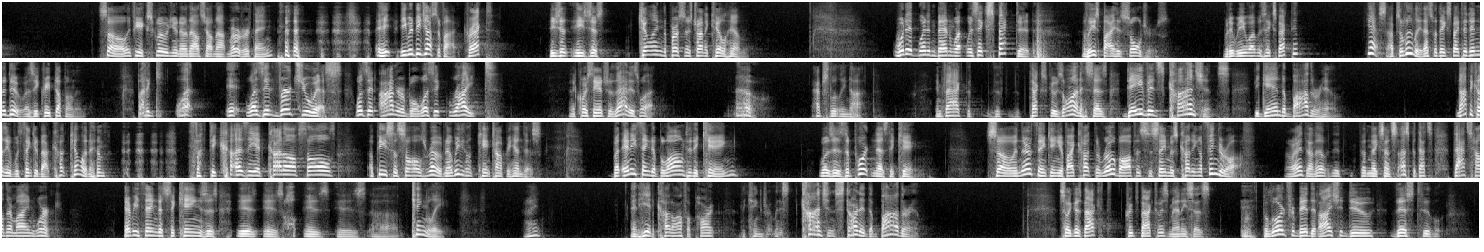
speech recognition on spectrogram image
So if you exclude, you know, thou shalt not murder thing, he, he would be justified, correct? He's just, he's just killing the person who's trying to kill him. Would it would have been what was expected, at least by his soldiers? Would it be what was expected? Yes, absolutely. That's what they expected him to do as he creeped up on him. But what it, was it virtuous? Was it honorable? Was it right? And of course, the answer to that is what? No, absolutely not. In fact, the, the, the text goes on and says David's conscience began to bother him. Not because he was thinking about killing him, but because he had cut off Saul's a piece of Saul's robe. Now we can't comprehend this. But anything that belonged to the king was as important as the king. So, in their thinking, if I cut the robe off, it's the same as cutting a finger off. All right? I know it doesn't make sense to us, but that's, that's how their mind work. Everything that's the king's is, is, is, is, is uh, kingly. Right? And he had cut off a part of the king's robe, and his conscience started to bother him. So he goes back, creeps back to his men. He says, The Lord forbid that I should do this to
